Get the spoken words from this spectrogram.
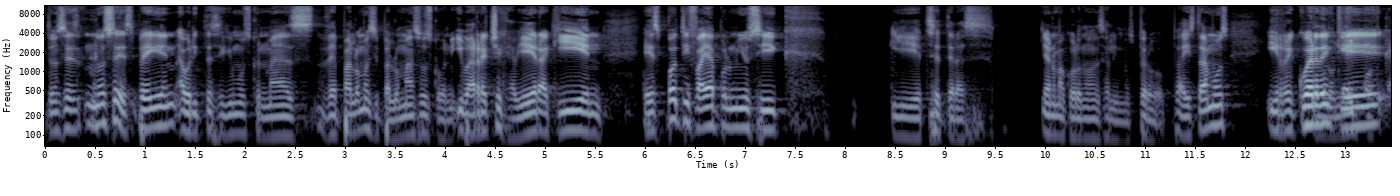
Entonces, no se despeguen. Ahorita seguimos con más de Palomas y Palomazos con Ibarreche Javier aquí en Spotify, Apple Music y etcétera. Ya no me acuerdo dónde salimos, pero ahí estamos. Y recuerden que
